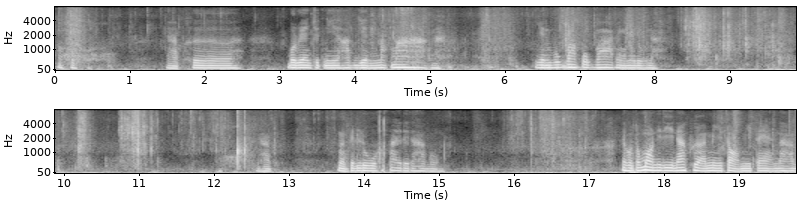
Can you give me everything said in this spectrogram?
โอ้โหนะครับคือบริเวณจุดนี้นะครับ เย็นมาก ๆ นะ เย็นวุบวาบวุบวาบยังไงไม่รู้นะนะครับ เหมือนเป็นรูเข้าไปเลยนะครับผมเดี๋ยวผมต้องมองดีๆนะเผื่อมีต่อมีแตนนะครับ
